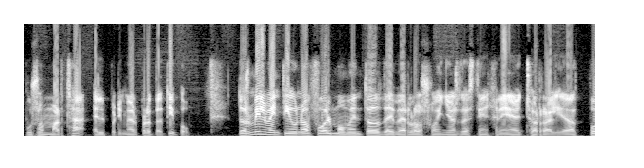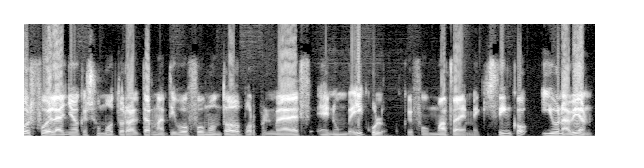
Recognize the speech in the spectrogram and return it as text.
puso en marcha el primer prototipo. 2021 fue el momento de ver los sueños de este ingeniero hechos realidad, pues fue el año que su motor alternativo fue montado por primera vez en un vehículo, que fue un Mazda MX-5 y un avión.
